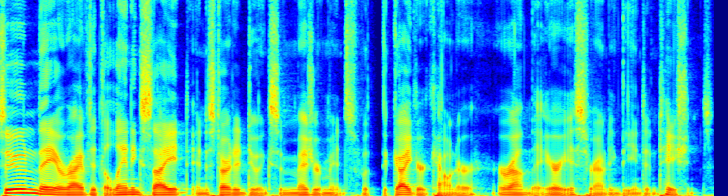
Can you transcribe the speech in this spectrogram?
Soon they arrived at the landing site and started doing some measurements with the Geiger counter around the area surrounding the indentations.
